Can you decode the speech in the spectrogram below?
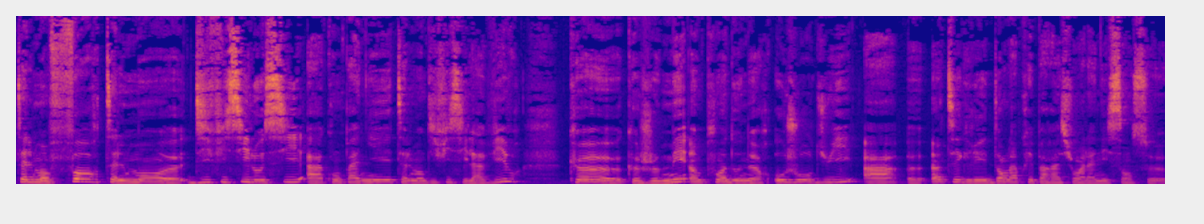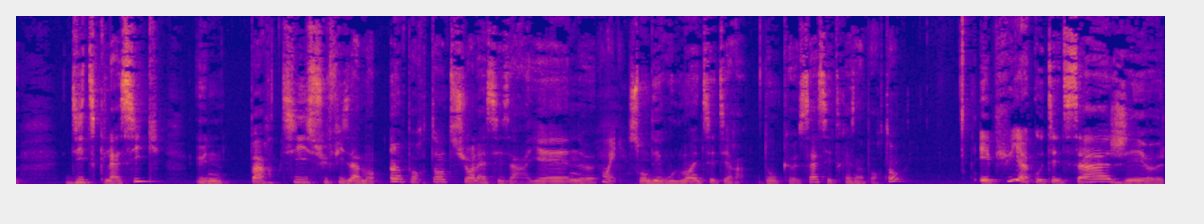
tellement fort, tellement difficile aussi à accompagner, tellement difficile à vivre. Que, que je mets un point d'honneur aujourd'hui à intégrer dans la préparation à la naissance dite classique une partie suffisamment importante sur la césarienne, son déroulement, etc. Donc euh, ça, c'est très important. Et puis à côté de ça, j'ai euh,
